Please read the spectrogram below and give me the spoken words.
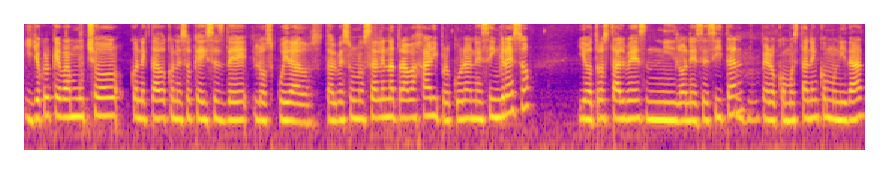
Y yo creo que va mucho conectado con eso que dices de los cuidados. Tal vez unos salen a trabajar y procuran ese ingreso y otros tal vez ni lo necesitan, pero como están en comunidad,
